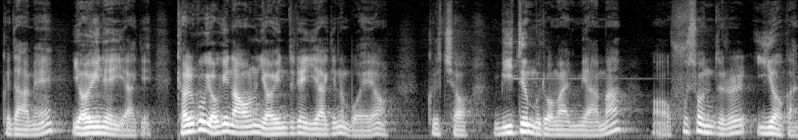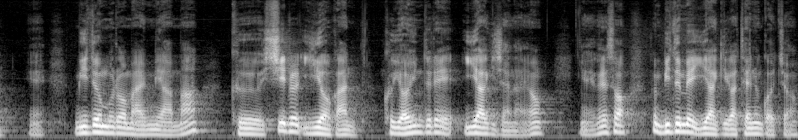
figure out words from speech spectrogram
그 다음에 여인의 이야기. 결국 여기 나오는 여인들의 이야기는 뭐예요? 그렇죠. 믿음으로 말미암아 어, 후손들을 이어간, 예. 믿음으로 말미암아 그 씨를 이어간 그 여인들의 이야기잖아요. 예, 그래서 그 믿음의 이야기가 되는 거죠.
